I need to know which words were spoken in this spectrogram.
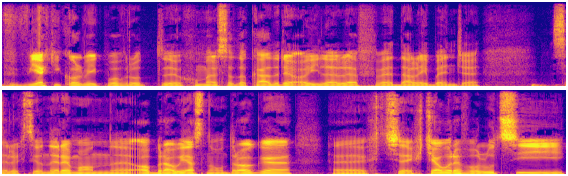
w jakikolwiek powrót e, Hummelsa do kadry, o ile Lew e, dalej będzie selekcjonerem. On obrał jasną drogę, chcia, chciał rewolucji,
